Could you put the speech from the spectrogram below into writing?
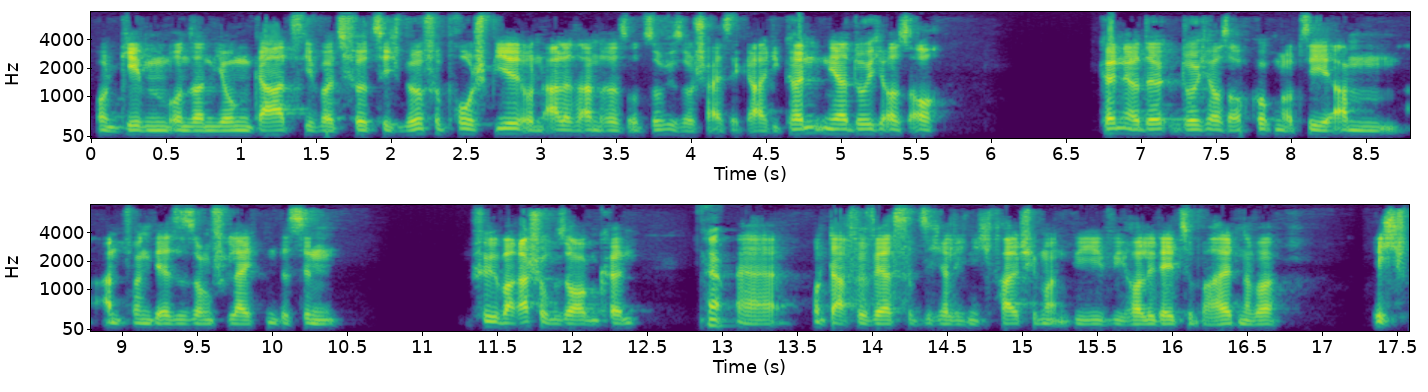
und geben unseren jungen Guards jeweils 40 Würfe pro Spiel und alles andere ist uns sowieso scheißegal. Die könnten ja durchaus auch können ja durchaus auch gucken, ob sie am Anfang der Saison vielleicht ein bisschen für Überraschung sorgen können. Ja. Äh, und dafür wäre es dann sicherlich nicht falsch, jemanden wie, wie Holiday zu behalten. Aber ich,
